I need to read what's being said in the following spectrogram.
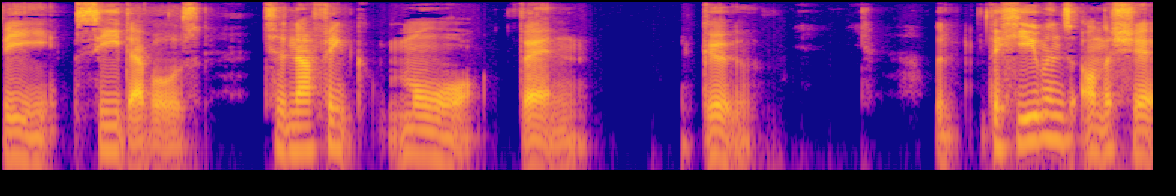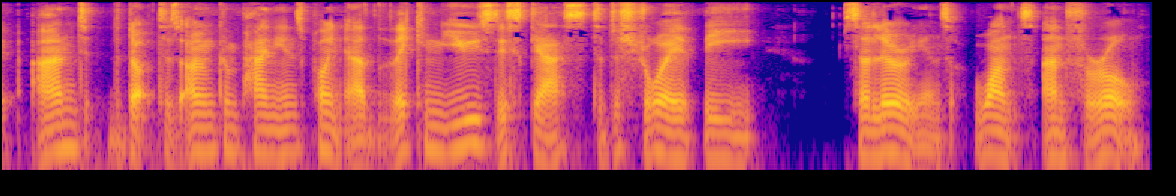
the Sea Devils to nothing more than goo. The, the humans on the ship and the Doctor's own companions point out that they can use this gas to destroy the Silurians once and for all.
